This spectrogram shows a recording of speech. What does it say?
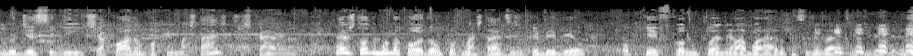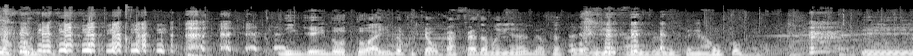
no dia seguinte, acordam um pouquinho mais tarde, esses caras. Todo mundo acordou um pouco mais tarde, seja porque bebeu ou porque ficou num plano elaborado para se livrar de, de bebidas alcoólicas. Ninguém notou ainda, porque é o café da manhã, né? O café da manhã ainda não tem álcool. E,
